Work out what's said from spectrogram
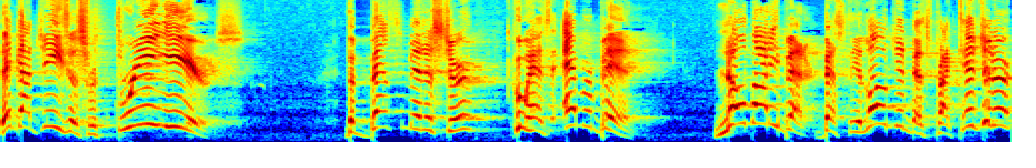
They've got Jesus for three years the best minister who has ever been. Nobody better. Best theologian, best practitioner,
